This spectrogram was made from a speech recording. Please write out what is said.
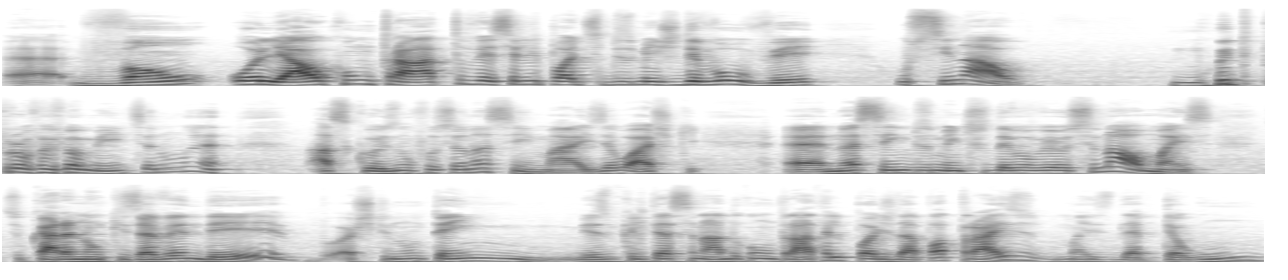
é, vão olhar o contrato, ver se ele pode simplesmente devolver o sinal. Muito provavelmente é, as coisas não funcionam assim, mas eu acho que é, não é simplesmente devolver o sinal, mas se o cara não quiser vender, acho que não tem, mesmo que ele tenha assinado o contrato, ele pode dar para trás, mas deve ter alguma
